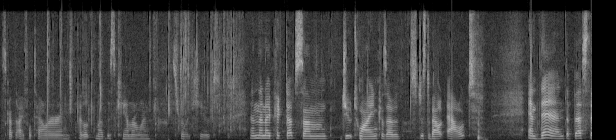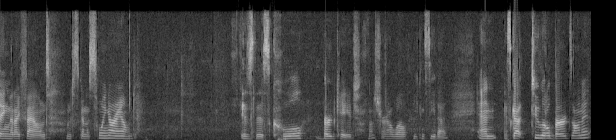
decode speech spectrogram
It's got the Eiffel Tower, and I love this camera one. It's really cute. And then I picked up some jute twine because I was just about out. And then the best thing that I found, I'm just going to swing around is this cool bird cage. Not sure how well you can see that. And it's got two little birds on it.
